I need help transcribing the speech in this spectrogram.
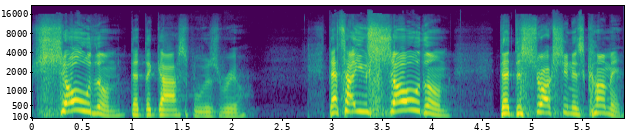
show them that the gospel is real. That's how you show them that destruction is coming.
